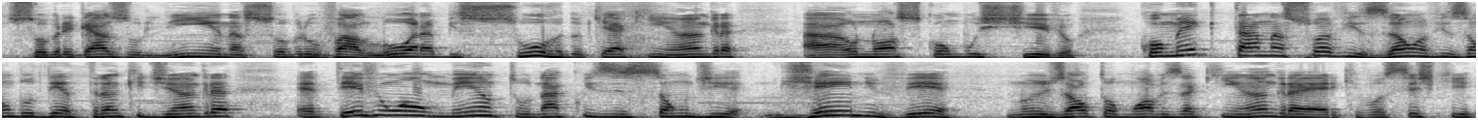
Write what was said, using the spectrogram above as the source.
sobre gasolina, sobre o valor absurdo que é aqui em Angra ah, o nosso combustível. Como é que está na sua visão, a visão do Detran que de Angra eh, teve um aumento na aquisição de GNV nos automóveis aqui em Angra, Eric? Vocês que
